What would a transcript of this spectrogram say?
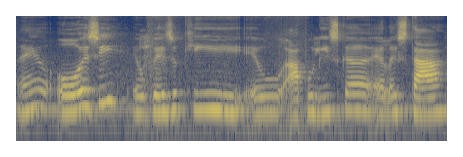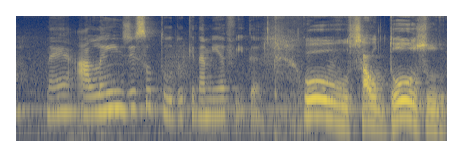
né, hoje eu vejo que eu, a política ela está né, além disso tudo que na minha vida. O saudoso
